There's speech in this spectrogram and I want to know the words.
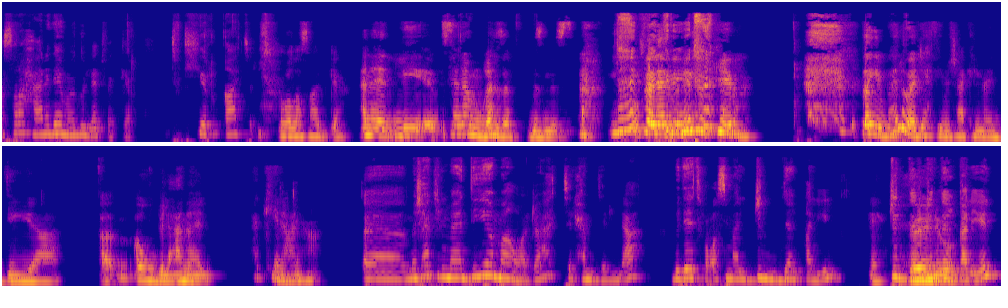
الصراحة أنا دائما أقول لا تفكر. تفكير قاتل. والله صادقة. أنا لي سنة مغرزة في business لا فلازم تفكير. طيب هل واجهتي مشاكل مادية؟ أو بالعمل؟ حكينا عنها. آه مشاكل مادية ما واجهت الحمد لله. بديت برأس مال جدا قليل. إيه؟ جدا حلو. جدا قليل.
